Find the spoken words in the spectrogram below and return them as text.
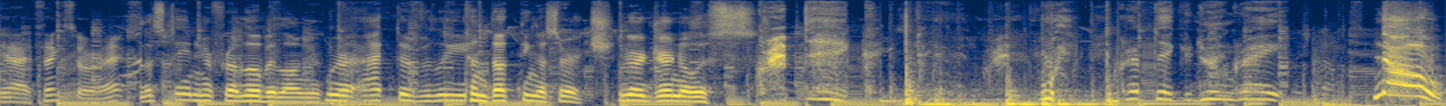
Yeah, I think so, right? Let's stay in here for a little bit longer. We are actively conducting a search. We are journalists. Cryptik! Cryptik, you're doing great. No!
